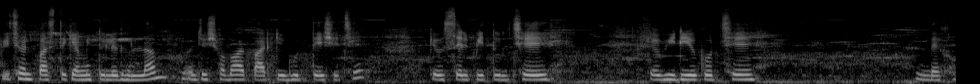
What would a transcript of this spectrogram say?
পিছন পাশ থেকে আমি তুলে ধরলাম। ওই যে সবার পার্কে ঘুরতে এসেছে। কেউ সেলফি তুলছে, কেউ ভিডিও করছে। দেখো।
